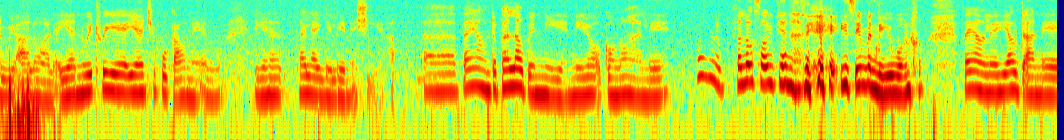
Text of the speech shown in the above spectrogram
လူတွေအားလုံးကလည်းအရင်နှွေးထွေးရဲအရင်ချစ်ဖို့ကောင်းတယ်အဲ့လိုအရင်လိုက်လိုက်လေးလေးနဲ့ရှိရဟုတ်အာပန်းအောင်တစ်ပတ်လောက်ပဲနေတယ်နေတော့အကုန်လုံးကလည်းဟုတ်လေဘလို့ဆော်ပြီးပြန်လာလေအေးစိမနေဘူးပေါ့နော်ပန်းအောင်လည်းရောက်တာနဲ့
